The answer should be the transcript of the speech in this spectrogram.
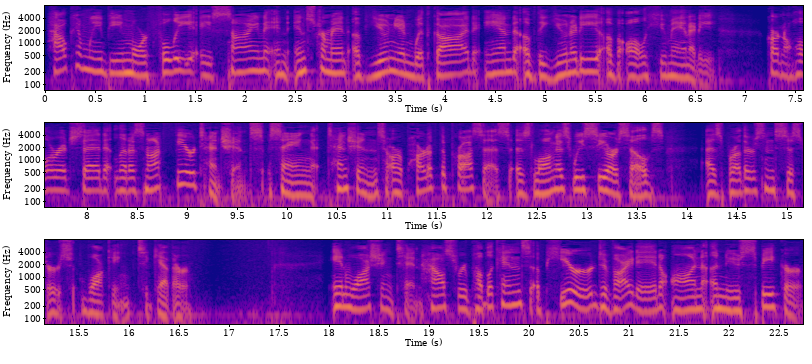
how can we be more fully a sign and instrument of union with God and of the unity of all humanity? Cardinal Hollerich said, Let us not fear tensions, saying tensions are part of the process as long as we see ourselves as brothers and sisters walking together. In Washington, House Republicans appear divided on a new speaker.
